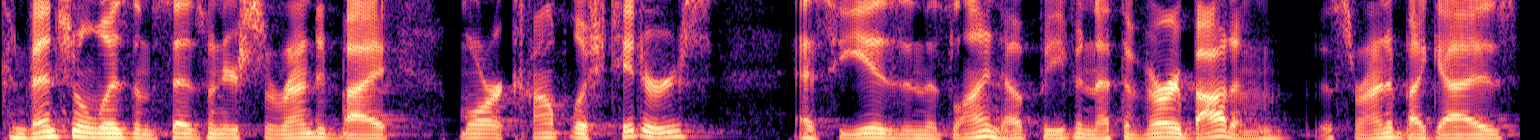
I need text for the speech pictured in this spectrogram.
conventional wisdom says when you're surrounded by more accomplished hitters, as he is in this lineup, even at the very bottom, surrounded by guys,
